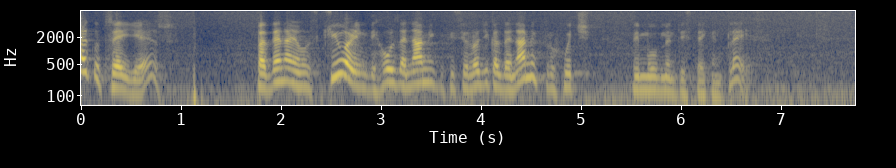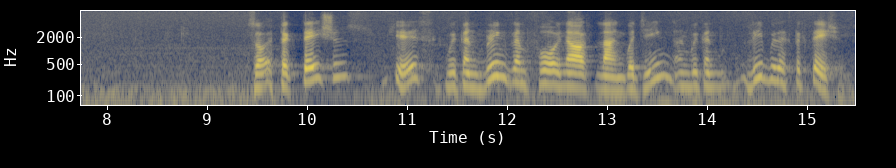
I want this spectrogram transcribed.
I could say yes, but then I am obscuring the whole dynamic, physiological dynamic through which the movement is taking place. So expectations, yes, we can bring them for in our languaging and we can live with expectations.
